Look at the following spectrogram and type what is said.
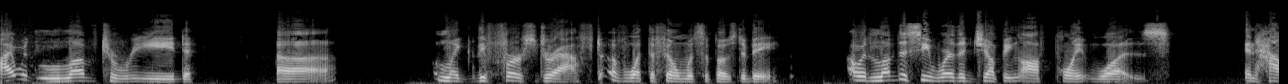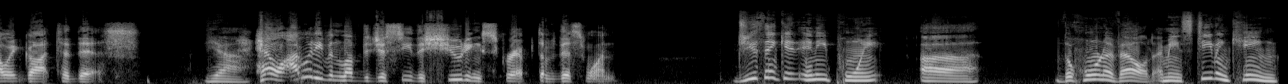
I would love to read, uh, like the first draft of what the film was supposed to be. I would love to see where the jumping off point was, and how it got to this. Yeah. Hell, I would even love to just see the shooting script of this one. Do you think at any point, uh, the Horn of Eld, I mean, Stephen King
